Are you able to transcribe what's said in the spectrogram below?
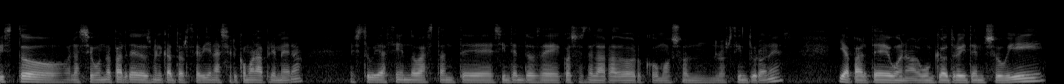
visto, la segunda parte de 2014 viene a ser como la primera. Estuve haciendo bastantes intentos de cosas del narrador, como son los cinturones. Y aparte, bueno, algún que otro ítem subí,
